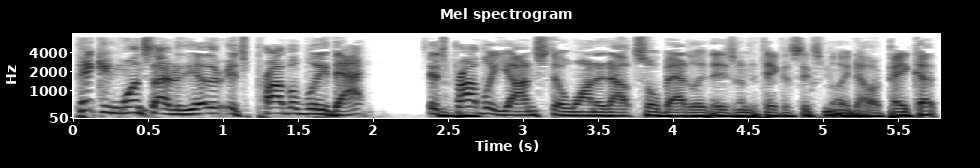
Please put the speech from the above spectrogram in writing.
picking one side or the other, it's probably that. It's mm-hmm. probably Jan still wanted out so badly that he's going to take a $6 million pay cut.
